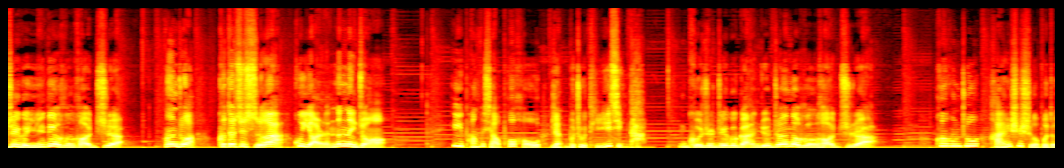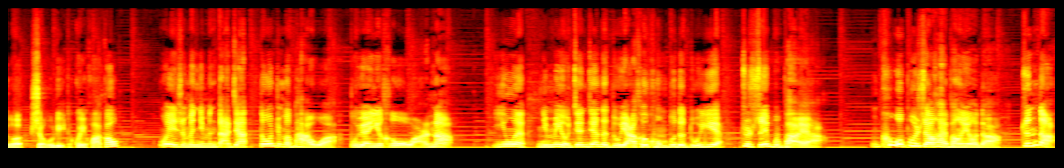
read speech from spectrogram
这个一定很好吃。哼哼猪。可它是蛇啊，会咬人的那种。一旁的小泼猴忍不住提醒他：“可是这个感觉真的很好吃啊！”哼哼猪还是舍不得手里的桂花糕。为什么你们大家都这么怕我，不愿意和我玩呢？因为你们有尖尖的毒牙和恐怖的毒液，这谁不怕呀？可我不伤害朋友的，真的。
